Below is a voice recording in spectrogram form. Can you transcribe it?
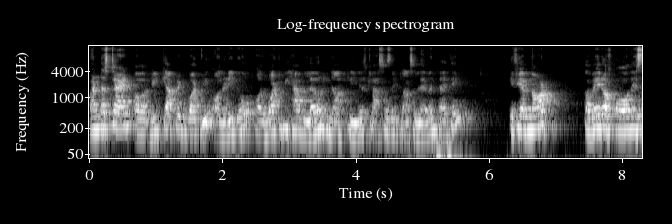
understand or recapitulate what we already know or what we have learned in our previous classes in class 11th I think. If you are not aware of all these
